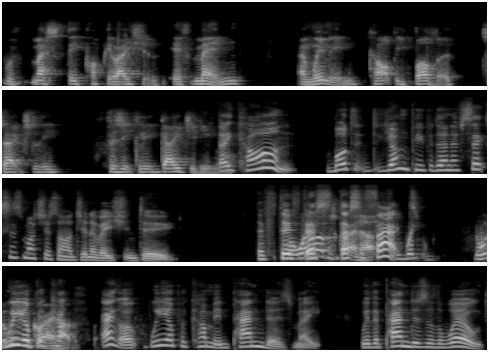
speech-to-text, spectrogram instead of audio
with mass depopulation if men and women can't be bothered to actually physically engage anymore. They can't. Mod- young people don't have sex as much as our generation do. They've, they've, Well, that's that's a up, fact. When, when We we, are growing up, Hang on, we are becoming pandas, mate. We're the pandas of the world.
